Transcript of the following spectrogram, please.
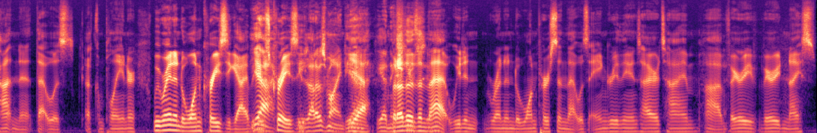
continent that was a complainer. We ran into one crazy guy, but he was crazy. He was out of his mind. Yeah. An but other than yeah. that, we didn't run into one person that was angry the entire time. Uh, very, very nice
